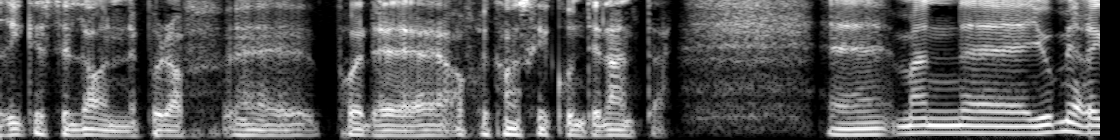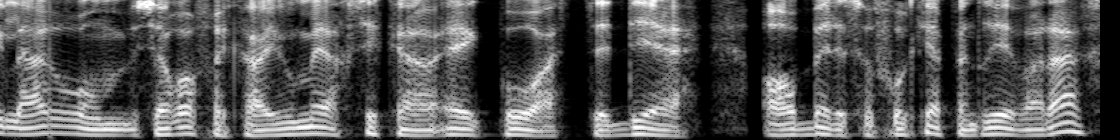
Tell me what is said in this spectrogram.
rikeste landene på det, på det afrikanske kontinentet. Eh, men eh, jo mer jeg lærer om Sør-Afrika, jo mer sikker er jeg på at det arbeidet som Folkehjelpen driver der,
